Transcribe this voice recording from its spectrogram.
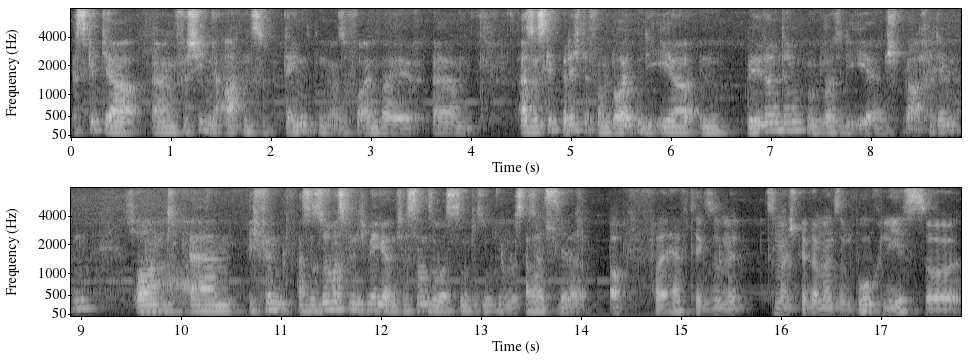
es gibt ja ähm, verschiedene Arten zu denken, also vor allem bei, ähm, also es gibt Berichte von Leuten, die eher in Bildern denken und Leute, die eher in Sprache denken. Und ähm, ich finde, also sowas finde ich mega interessant, sowas zu untersuchen. aber es ist ja auch voll heftig, so mit, zum Beispiel, wenn man so ein Buch liest, so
